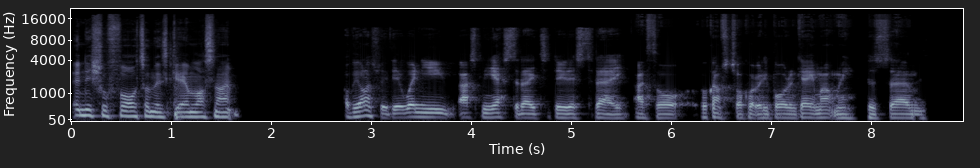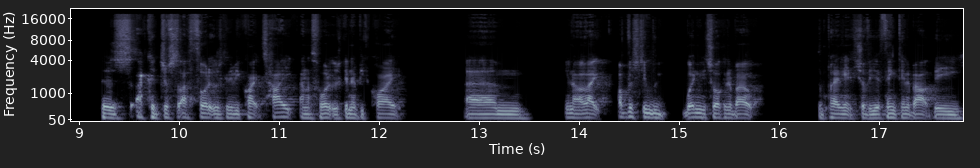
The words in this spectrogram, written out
initial thoughts on this game last night? I'll be honest with you. When you asked me yesterday to do this today, I thought we're going to have to talk about a really boring game, aren't we? Because because um, I could just I thought it was going to be quite tight, and I thought it was going to be quite, um, you know, like obviously we, when you're talking about them playing each other, you're thinking about the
